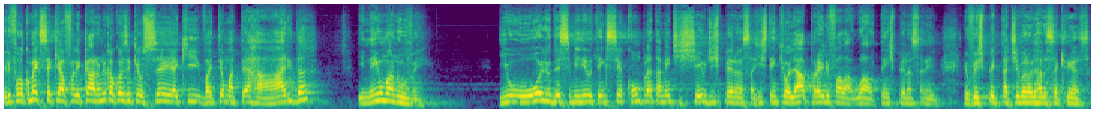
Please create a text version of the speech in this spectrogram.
Ele falou: Como é que você quer? Eu falei: Cara, a única coisa que eu sei é que vai ter uma terra árida e nenhuma nuvem. E o olho desse menino tem que ser completamente cheio de esperança. A gente tem que olhar para ele e falar: Uau, tem esperança nele. Eu vejo expectativa no olhar dessa criança.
